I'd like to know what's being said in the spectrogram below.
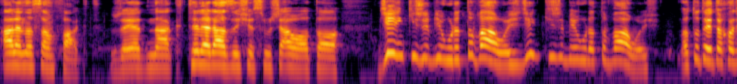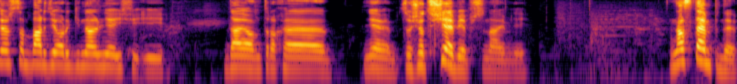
Ale no sam fakt, że jednak tyle razy się słyszało to Dzięki, że mnie uratowałeś, dzięki, że mnie uratowałeś. No tutaj to chociaż są bardziej oryginalniejsi i dają trochę, nie wiem, coś od siebie przynajmniej. Następny.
